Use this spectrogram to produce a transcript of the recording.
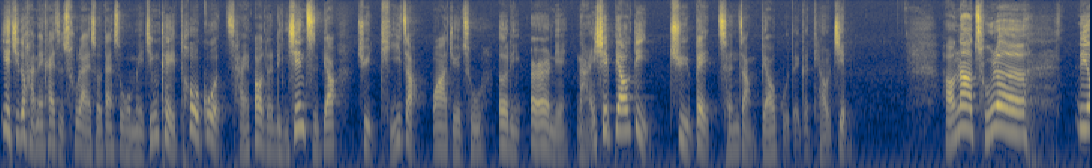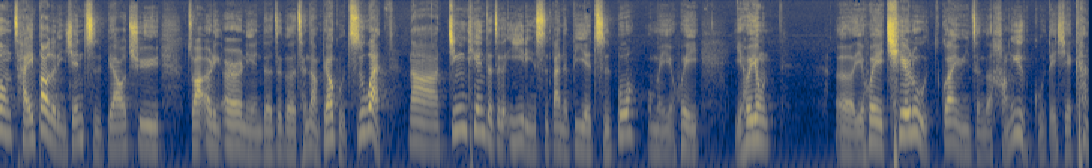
业绩都还没开始出来的时候，但是我们已经可以透过财报的领先指标，去提早挖掘出二零二二年哪一些标的具备成长标股的一个条件。好，那除了利用财报的领先指标去抓二零二二年的这个成长标股之外，那今天的这个一一零四班的毕业直播，我们也会也会用呃也会切入关于整个航运股的一些看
